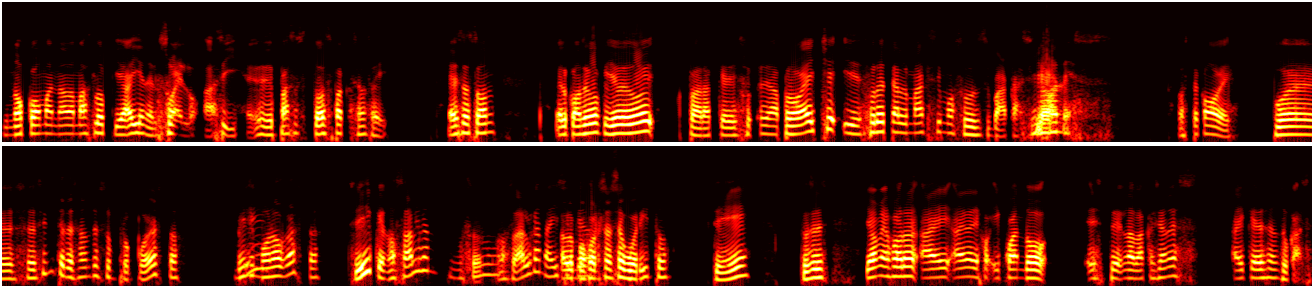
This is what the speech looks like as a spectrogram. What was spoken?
y no coma nada más lo que hay en el suelo, así, eh, pases todas las vacaciones ahí. Esos son el consejo que yo le doy para que eh, aproveche y disfrute al máximo sus vacaciones. ¿Usted cómo ve? Pues es interesante su propuesta. Mínimo Sí. no gasta. Sí, que no salgan, no, sal- no salgan, ahí A lo mejor se hace güerito. Sí, entonces yo mejor ahí, ahí la dejo. Y cuando este, en las vacaciones hay que en su casa.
